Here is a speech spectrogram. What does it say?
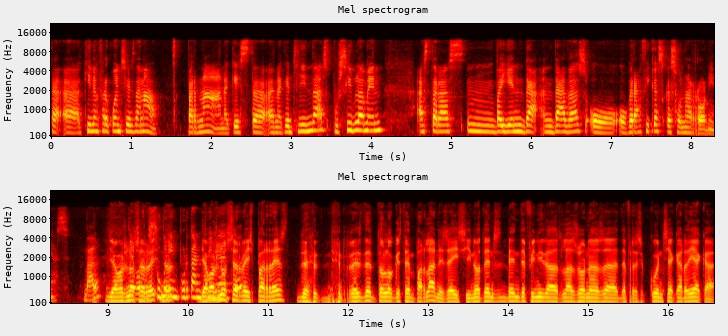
a quina freqüència has d'anar per anar en, aquesta, en aquests llindars, possiblement estaràs mm, veient da dades o, o gràfiques que són errònies. Val? Llavors, no, llavors, servei, no, llavors no serveix per res de, de, res de tot el que estem parlant. És a dir, si no tens ben definides les zones eh, de freqüència cardíaca,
